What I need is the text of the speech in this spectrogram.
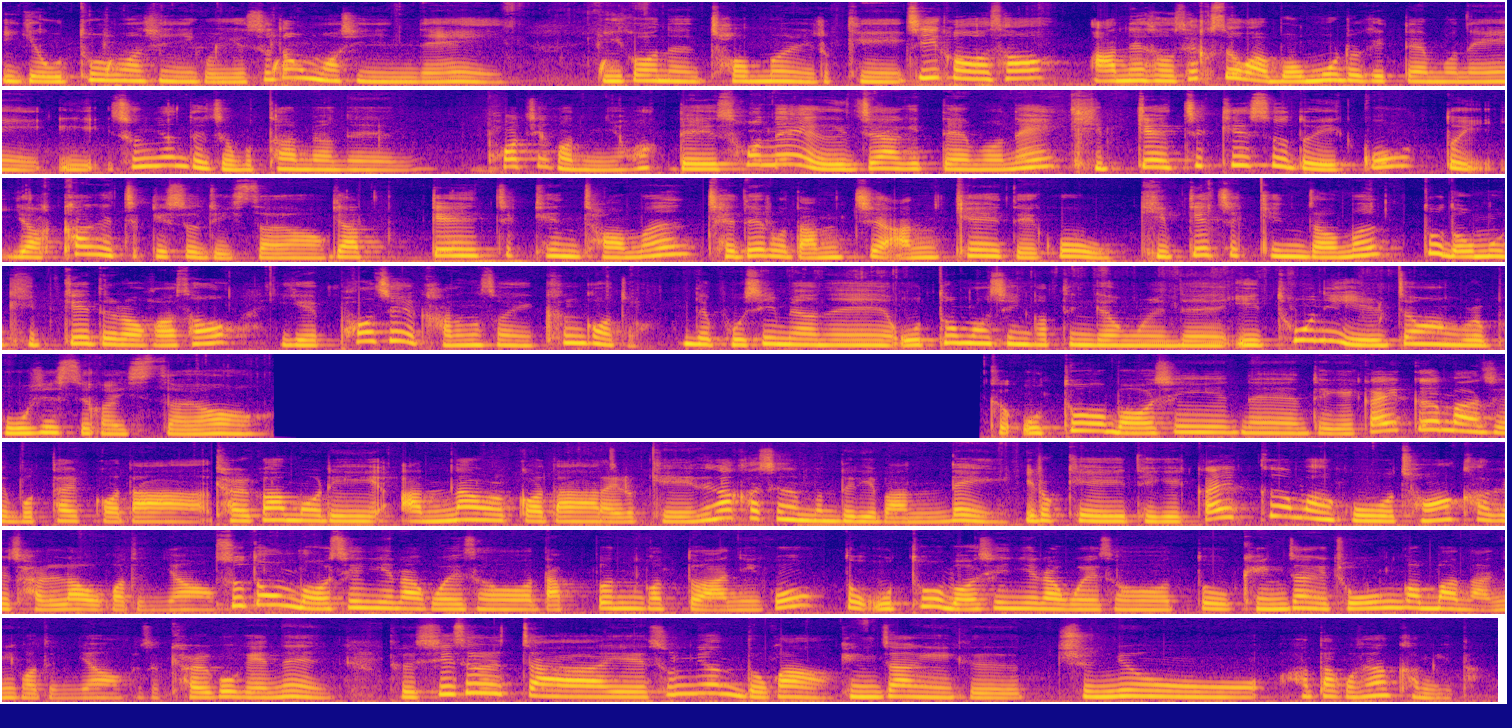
이게 오토 머신이고 이게 수동 머신인데 이거는 점을 이렇게 찍어서 안에서 색소가 머무르기 때문에 이 숙련되지 못하면은 퍼지거든요. 확. 내 손에 의지하기 때문에 깊게 찍힐 수도 있고 또 약하게 찍힐 수도 있어요. 얕게 찍힌 점은 제대로 남지 않게 되고 깊게 찍힌 점은 또 너무 깊게 들어가서 이게 퍼질 가능성이 큰 거죠. 근데 보시면은 오토머신 같은 경우에는 이 톤이 일정한 걸 보실 수가 있어요. 그 오토 머신은 되게 깔끔하지 못할 거다, 결과물이 안 나올 거다, 이렇게 생각하시는 분들이 많은데, 이렇게 되게 깔끔하고 정확하게 잘 나오거든요. 수동 머신이라고 해서 나쁜 것도 아니고, 또 오토 머신이라고 해서 또 굉장히 좋은 것만 아니거든요. 그래서 결국에는 그 시술자의 숙련도가 굉장히 그 중요하다고 생각합니다.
